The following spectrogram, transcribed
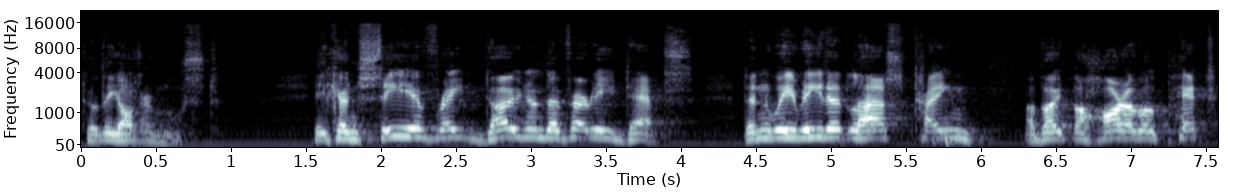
to the uttermost. He can save right down in the very depths. Didn't we read it last time? about the horrible pit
